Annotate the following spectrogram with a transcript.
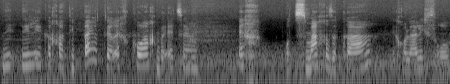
תני לי ככה טיפה יותר איך כוח בעצם, איך עוצמה חזקה יכולה לשרוף.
